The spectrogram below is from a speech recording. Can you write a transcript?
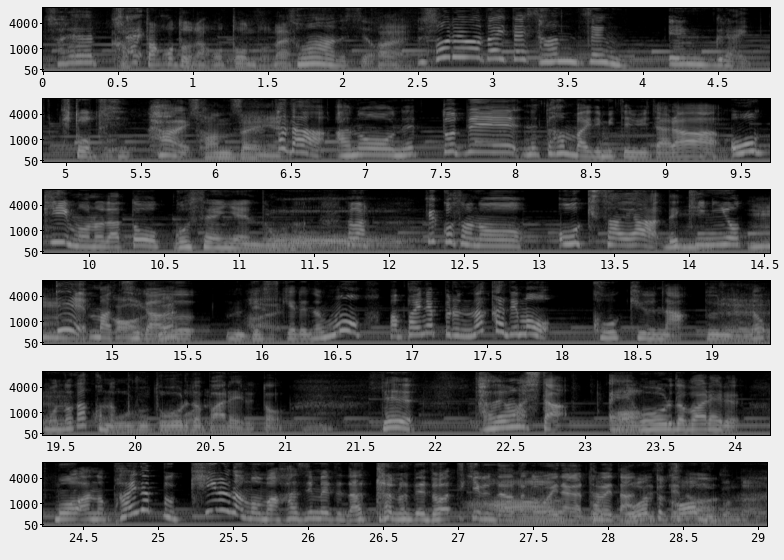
それ買ったことないほとんどね。そうなんですよ、はい。でそれはだいたい3000円ぐらい。一つ。はい。三千円。ただあのネットでネット販売で見てみたら大きいものだと5000円のもの。だから結構その大きさや出来によって、まあうん。変わる違うんですけれども、まあ、パイナップルの中でも高級なブルーのものがこのゴールドバレル。と。で食べました、えーあ。ゴールドバレル。もうあのパイナップル切るのもまあ初めてだったのでどうやって切るんだろうとか思いながら食べたんですけど。どうやって皮むくんだよ。ね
